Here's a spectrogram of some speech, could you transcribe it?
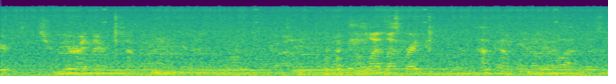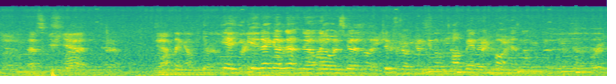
you're you're right there. So. Less, less braking. I'm coming in a lot. That's good. Yeah. Yeah. I think I'm. Yeah, you get it ain't got nothing. No, no, it's got like two stroke. Gonna get on the top end of that car. It has nothing to do with it.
